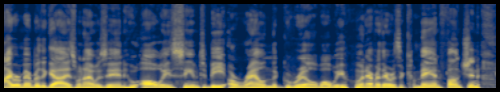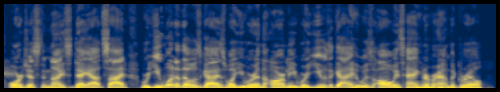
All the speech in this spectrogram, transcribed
I remember the guys when I was in who always seemed to be around the grill while we, whenever there was a command function or just a nice day outside. Were you one of those guys while you were in the army? Were you the guy who was always hanging around the grill?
